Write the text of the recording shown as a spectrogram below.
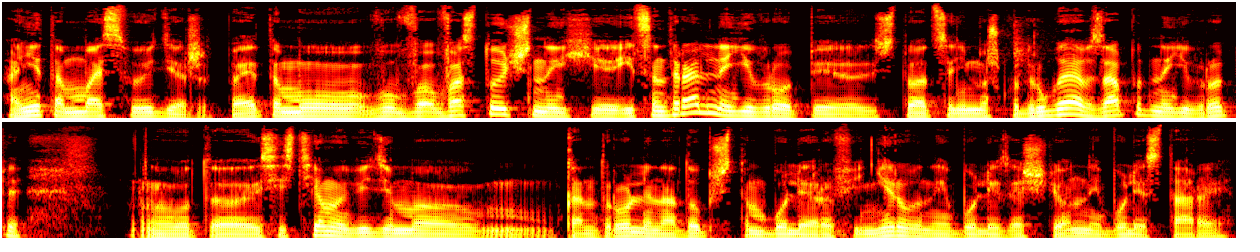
они там масть свою держат. Поэтому в Восточной и Центральной Европе ситуация немножко другая. В Западной Европе вот, э, система, видимо, контроля над обществом более рафинированные, более изощренные, более старые.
